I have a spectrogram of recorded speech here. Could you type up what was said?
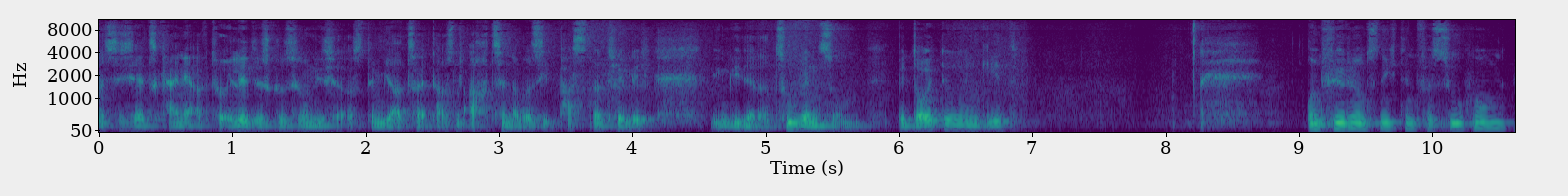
Es ist jetzt keine aktuelle Diskussion, die ist ja aus dem Jahr 2018, aber sie passt natürlich irgendwie dazu, wenn es um Bedeutungen geht. Und führe uns nicht in Versuchung,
